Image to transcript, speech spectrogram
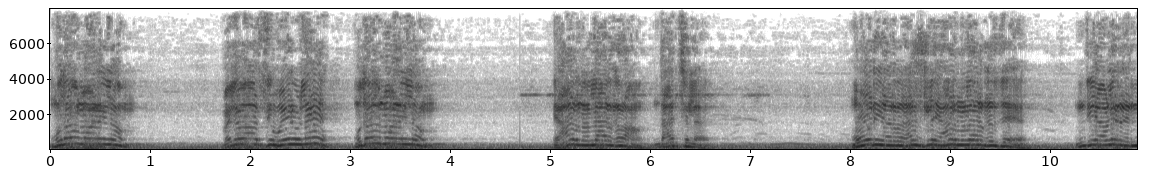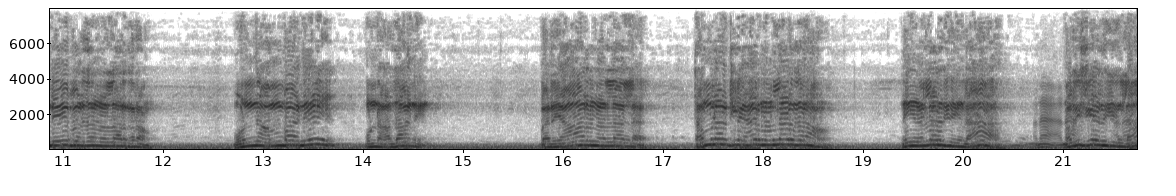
முதல் மாநிலம். விலைவாசி உயர்வுல முதல் மாநிலம். யார் நல்லா இருக்கிறான் இந்த ஆட்சியில. மோடி அரசுல யார் நல்லா இருக்கிறது? இந்தியாவில ரெண்டே பேர் தான் நல்லா இருக்கிறான். ஒன்னு அம்பானி ஒன்னு அதானி. வேற யாரும் நல்லா இல்ல. தமிழ்நாட்டுல யார் நல்லா இருக்கிறான்? நீங்க நல்லா இருக்கிறீங்களா. மகிழ்ச்சியா இருக்கீங்களா.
